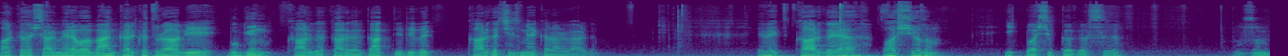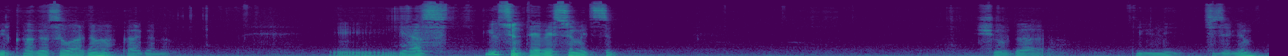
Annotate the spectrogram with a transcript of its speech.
Arkadaşlar merhaba ben Karikatür abi. Bugün karga karga gak dedi ve karga çizmeye karar verdim. Evet kargaya başlayalım. İlk başlık gagası. Uzun bir gagası var değil mi karganın? Ee, biraz gülsün, tebessüm etsin. Şurada dilini çizelim.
